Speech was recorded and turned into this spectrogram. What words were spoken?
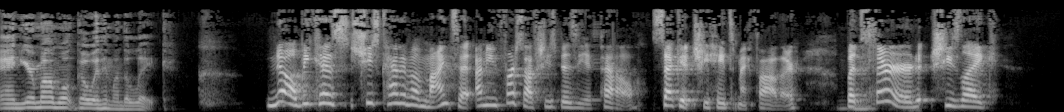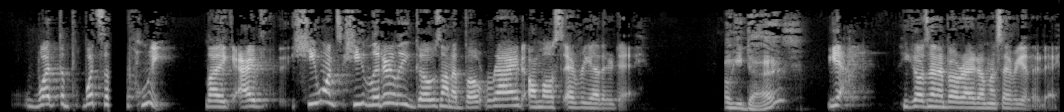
And your mom won't go with him on the lake. No, because she's kind of a mindset. I mean, first off, she's busy as hell. Second, she hates my father. But Mhm. third, she's like, what the what's the point? Like I've he wants he literally goes on a boat ride almost every other day. oh, he does, Yeah. He goes on a boat ride almost every other day.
